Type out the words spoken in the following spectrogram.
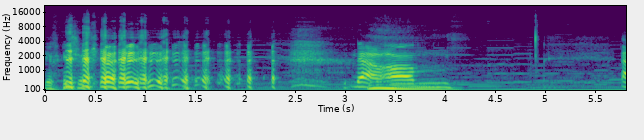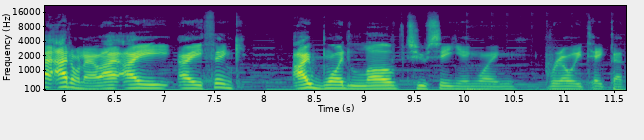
Gimmicks are good. no, um I, I don't know. I, I I think I would love to see Yuengling really take that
